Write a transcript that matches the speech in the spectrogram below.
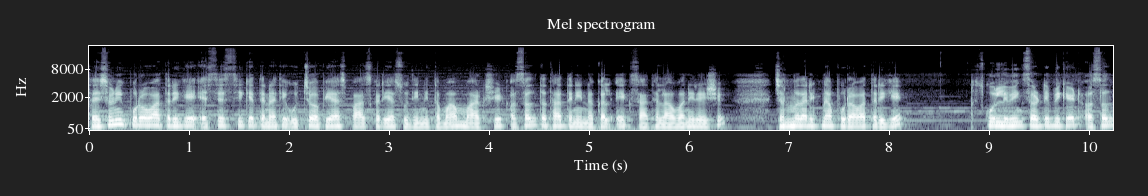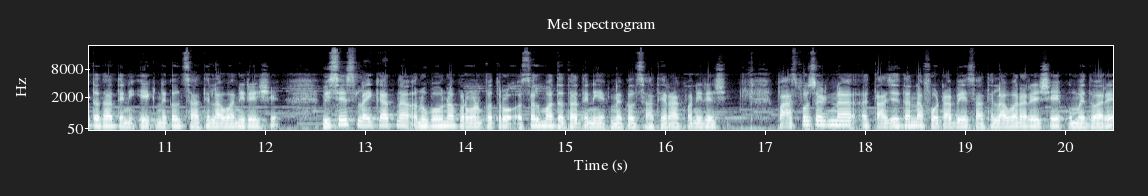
શૈક્ષણિક પુરાવા તરીકે એસએસસી કે તેનાથી ઉચ્ચ અભ્યાસ પાસ કર્યા સુધીની તમામ માર્કશીટ અસલ તથા તેની નકલ એક સાથે લાવવાની રહેશે. જન્મ તારીખના પુરાવા તરીકે સ્કૂલ લિવિંગ સર્ટિફિકેટ અસલ તથા તેની એક નકલ સાથે લાવવાની રહેશે. વિશેષ લાયકાતના અનુભવના પ્રમાણપત્રો અસલમાં તથા તેની એક નકલ સાથે રાખવાની રહેશે. પાસપોર્ટ સાઇઝના તાજેતરના ફોટા બે સાથે લાવવાના રહેશે. ઉમેદવારે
